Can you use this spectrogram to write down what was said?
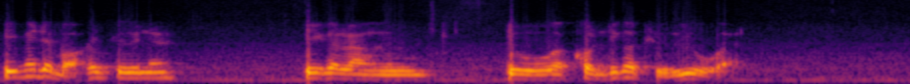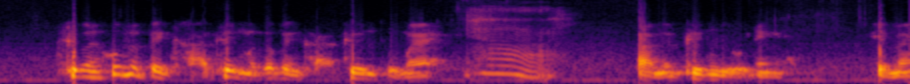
พี่ไม่ได้บอกให้ซื้อนะพี่กำลังดูว่าคนที่ก็ถืออยู่อะคือมันหุ้นมันเป็นขาขึ้นมันก็เป็นขาขึ้นถูกไหมค่ะอ่ามันขึ้นอยู่นี่ไง เห็นไหม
